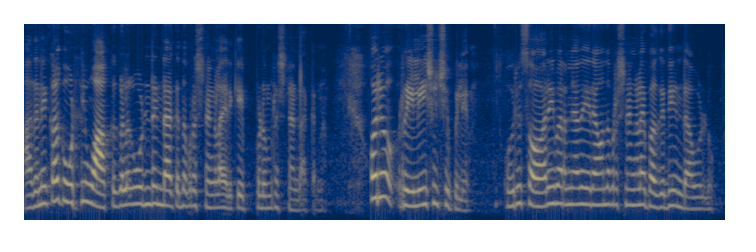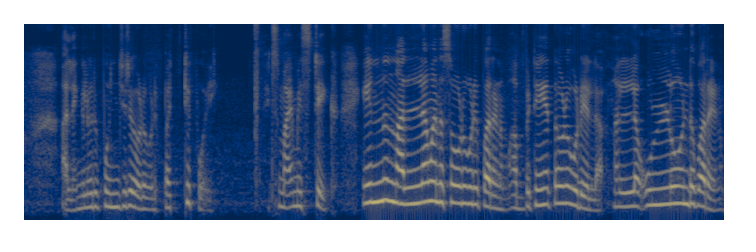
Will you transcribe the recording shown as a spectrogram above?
അതിനേക്കാൾ കൂടുതൽ വാക്കുകൾ കൊണ്ട് ഉണ്ടാക്കുന്ന പ്രശ്നങ്ങളായിരിക്കും എപ്പോഴും പ്രശ്നം ഉണ്ടാക്കുന്നത്. ഒരു റിലേഷൻഷിപ്പിൽ ഒരു സോറി പറഞ്ഞാൽ തീരാവുന്ന പ്രശ്നങ്ങളെ പകുതി ഉണ്ടാവുള്ളൂ. അല്ലെങ്കിൽ ഒരു പുഞ്ചിരിയോടുകൂടി പറ്റിപ്പോയി. ഇറ്റ്സ് മൈ മിസ്റ്റേക്ക് എന്ന് നല്ല മനസ്സോടുകൂടി പറയണം. അഭിനയത്തോടു കൂടിയല്ല. നല്ല ഉള്ളുകൊണ്ട് പറയണം.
